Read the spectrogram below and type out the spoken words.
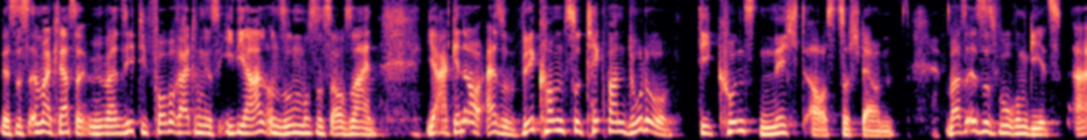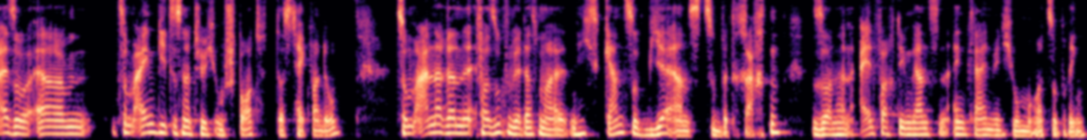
Das ist immer klasse. Man sieht, die Vorbereitung ist ideal und so muss es auch sein. Ja, genau. Also, willkommen zu Taekwondo, die Kunst nicht auszusterben. Was ist es, worum geht's? Also, ähm, zum einen geht es natürlich um Sport, das Taekwondo. Zum anderen versuchen wir das mal nicht ganz so bierernst zu betrachten, sondern einfach dem Ganzen ein klein wenig Humor zu bringen.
